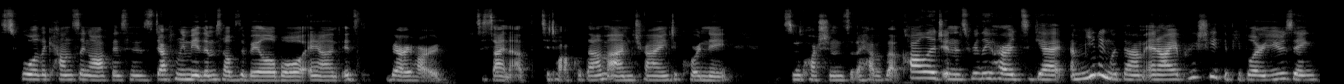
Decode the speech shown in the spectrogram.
school, the counseling office has definitely made themselves available, and it's very hard to sign up to talk with them. I'm trying to coordinate some questions that I have about college, and it's really hard to get a meeting with them. And I appreciate that people are using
